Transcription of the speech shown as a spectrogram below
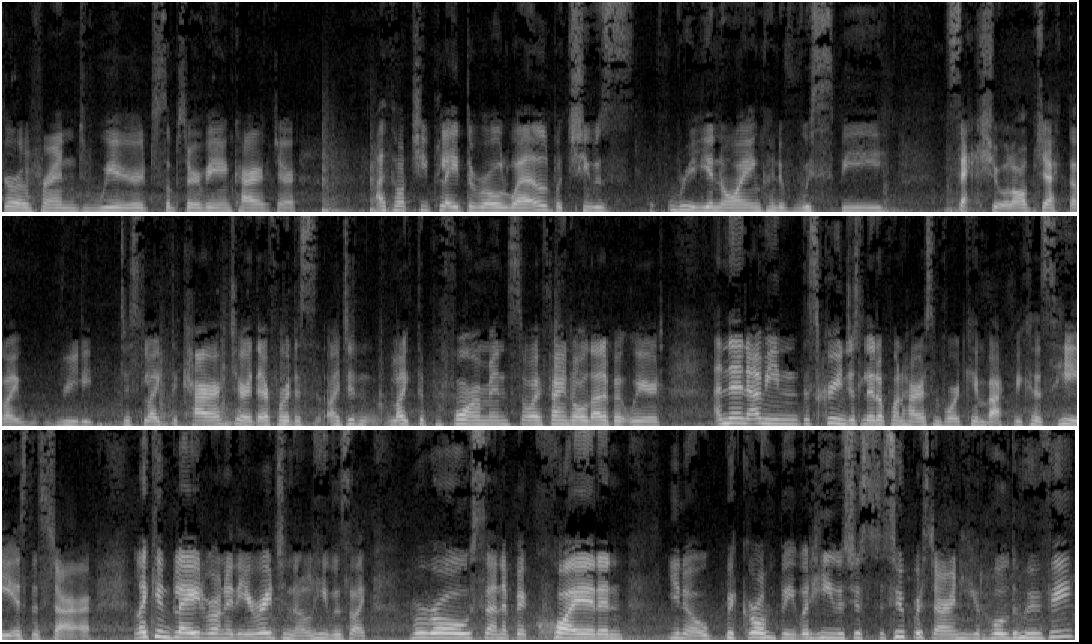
girlfriend, weird, subservient character, I thought she played the role well, but she was really annoying, kind of wispy, sexual object that I really disliked the character. Therefore, I didn't like the performance, so I found all that a bit weird. And then, I mean, the screen just lit up when Harrison Ford came back because he is the star. Like in Blade Runner, the original, he was like morose and a bit quiet and, you know, a bit grumpy, but he was just a superstar and he could hold a movie.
